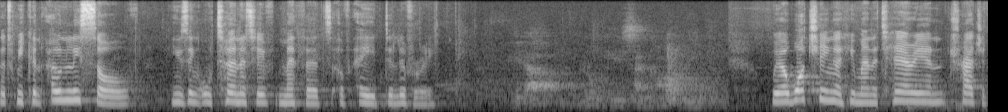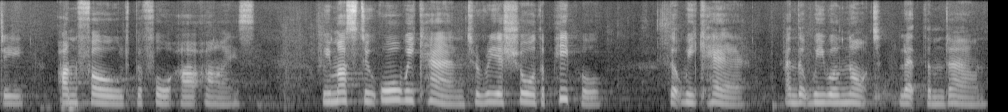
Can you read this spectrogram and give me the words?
that we can only solve using alternative methods of aid delivery. We are watching a humanitarian tragedy unfold before our eyes. We must do all we can to reassure the people that we care and that we will not let them down.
